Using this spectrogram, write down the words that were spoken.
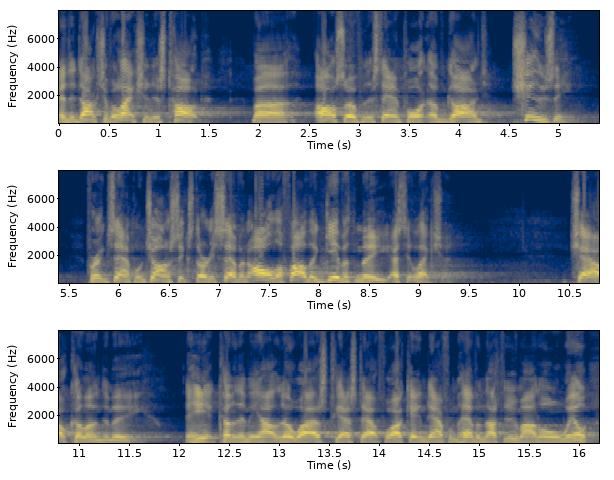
And the doctrine of election is taught by, also from the standpoint of God choosing. For example, John 6 37, all the Father giveth me, that's election, shall come unto me. And he that cometh to me, I'll no wise cast out, for I came down from heaven not to do mine own will,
